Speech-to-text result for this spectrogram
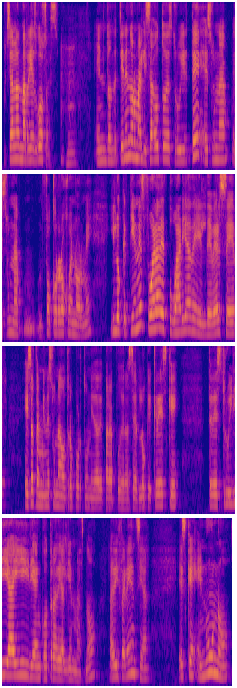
porque sean las más riesgosas. En donde tienes normalizado autodestruirte es una es una, un foco rojo enorme y lo que tienes fuera de tu área del deber ser, esa también es una otra oportunidad de- para poder hacer lo que crees que te destruiría y iría en contra de alguien más, ¿no? La diferencia es que en uno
